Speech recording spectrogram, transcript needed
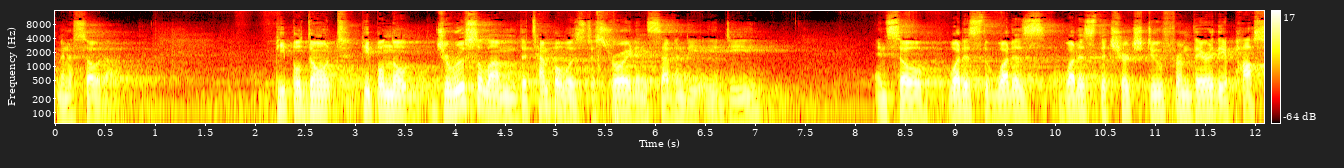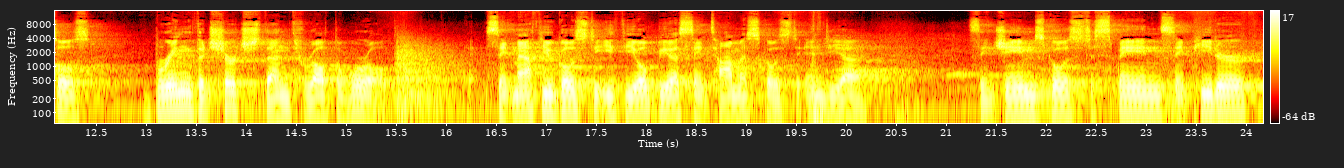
Minnesota. People don't, people know Jerusalem, the temple was destroyed in 70 AD. And so, what, is the, what, is, what does the church do from there? The apostles bring the church then throughout the world. St. Matthew goes to Ethiopia, St. Thomas goes to India, St. James goes to Spain, St. Peter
